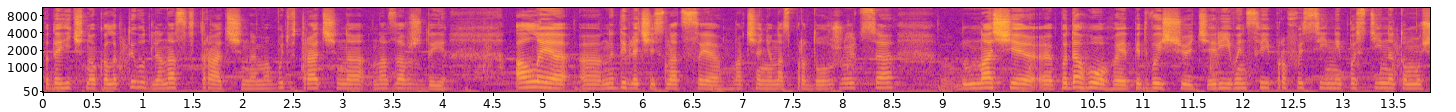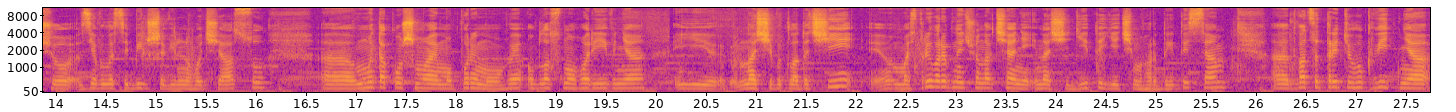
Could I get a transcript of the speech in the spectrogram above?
педагогічного колективу для нас втрачена, мабуть, втрачена назавжди. Але е, не дивлячись на це, навчання у нас продовжується. Наші е, педагоги підвищують рівень свій професійний постійно, тому що з'явилося більше вільного часу. Е, Ми також маємо перемоги обласного рівня, і наші викладачі, е, майстри виробничого навчання, і наші діти є чим гордитися. Е, 23 квітня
